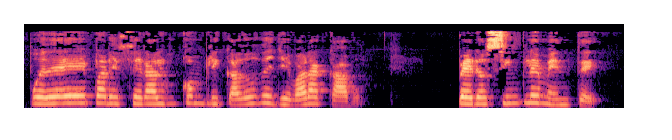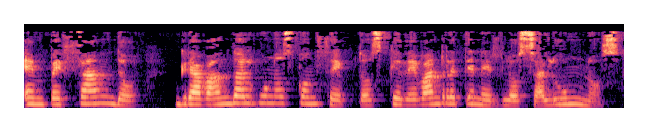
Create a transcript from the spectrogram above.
puede parecer algo complicado de llevar a cabo, pero simplemente empezando grabando algunos conceptos que deban retener los alumnos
